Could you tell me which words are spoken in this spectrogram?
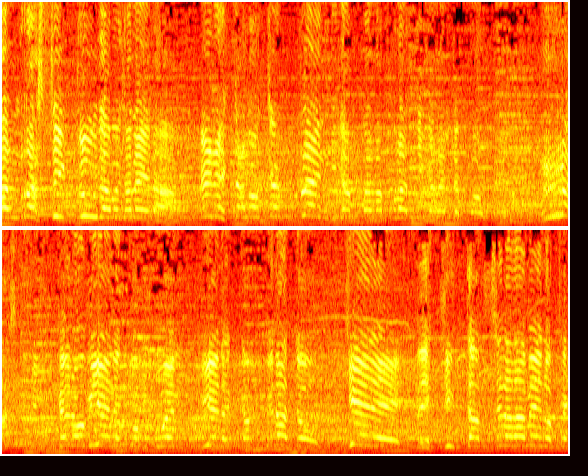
Al Racing Club de en esta noche espléndida para la práctica del deporte. Racing que no viene con buen pie del campeonato quiere desquitarse nada menos que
